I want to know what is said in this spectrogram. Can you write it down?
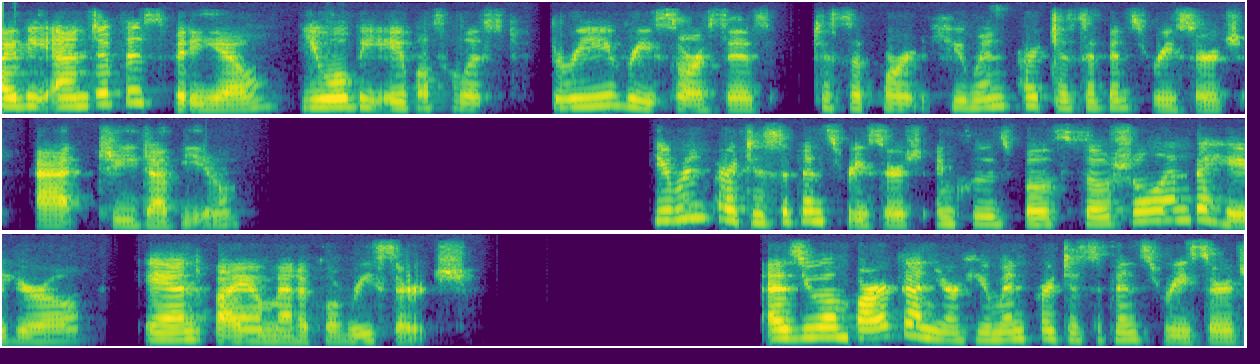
By the end of this video, you will be able to list three resources to support human participants research at GW. Human participants research includes both social and behavioral and biomedical research. As you embark on your human participants research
